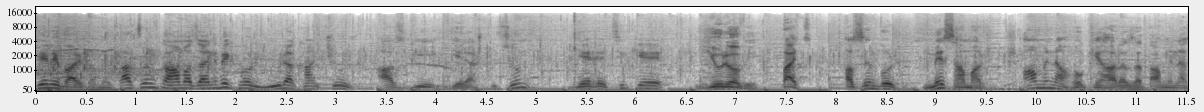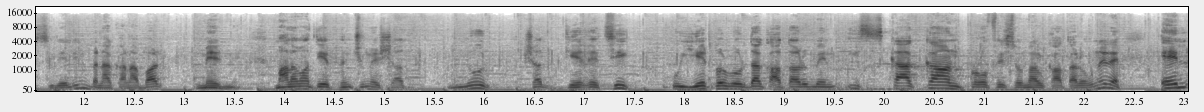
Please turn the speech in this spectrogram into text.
Սիրելի բարեկամներ, կարծում եմ կհամաձայնվեք, որ յուրաքանչյուր ազգի երաժշտություն գեղեցիկ է յուրովի, բայց ասեմ, որ մեզ համար ամենահոգեհարազատ, ամենասիրելին բնականաբար մերն է։ Մանավանդ երբ հնչում է շատ նուր, շատ գեղեցիկ ու երբ որ դա կատարում են իսկական պրոֆեսիոնալ կատարողները, ել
